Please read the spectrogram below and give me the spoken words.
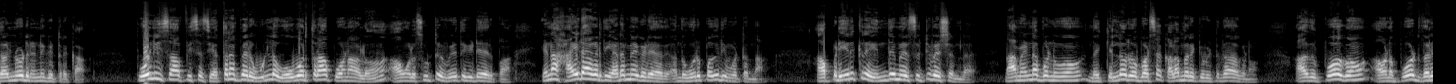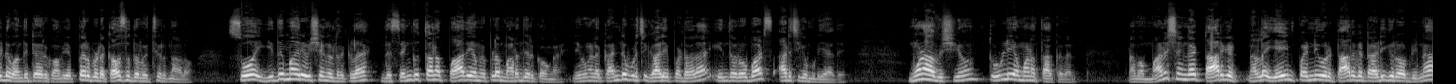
கன்னோடு நின்றுக்கிட்டு இருக்கான். போலீஸ் ஆஃபீஸர்ஸ் எத்தனை பேர் உள்ள ஒவ்வொருத்தராக போனாலும் அவங்கள சுட்டு வீழ்த்துக்கிட்டே இருப்பான். ஏன்னா ஹைட் ஆகிறதுக்கு இடமே கிடையாது. அந்த ஒரு பகுதி மட்டும்தான். அப்படி இருக்கிற இந்தமாரி சுச்சுவேஷனில் நாம் என்ன பண்ணுவோம்? இந்த கில்லர் ரோபோட்ஸை களமிறக்கி விட்டு தான் ஆகணும். அது போகும் அவனை போட்டு தள்ளிட்டு வந்துட்டே இருக்கும். அவன் எப்பேற்பட்ட கவசத்தை வச்சுருந்தாலும். ஸோ இது மாதிரி விஷயங்கள் இருக்குல்ல இந்த செங்குத்தான பாதை அமைப்பில் மறைஞ்சிருக்கவங்க இவங்களை கண்டுபிடிச்சி காலி பண்ணுறதால இந்த ரோபாட்ஸ் அடிச்சிக்க முடியாது. மூணாவது விஷயம் துல்லியமான தாக்குதல். நம்ம மனுஷங்க டார்கெட் நல்லா எய்ம் பண்ணி ஒரு டார்கெட் அடிக்கிறோம் அப்படின்னா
